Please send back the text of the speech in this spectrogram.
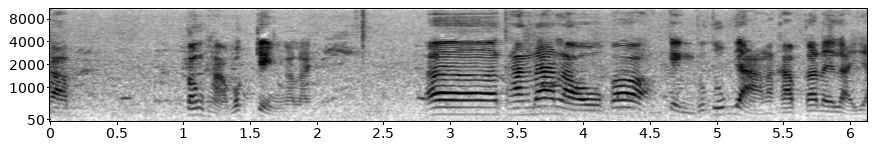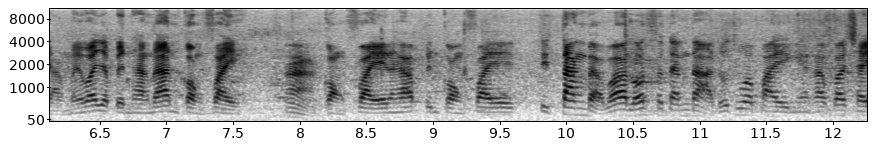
ครับ ต้องถามว่าเก่งอะไร เอ่อทางด้านเราก็เก่งทุกๆอย่างนะครับ ก็หลายๆอย่างไม่ว่าจะเป็นทางด้านกล่องไฟ อ่ากล่องไฟนะครับ เป็นกล่องไฟติดตั้งแบบว่ารถสแตนดาร์ดทั่วๆไปอย่างเงี้ยครับก็ใช้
